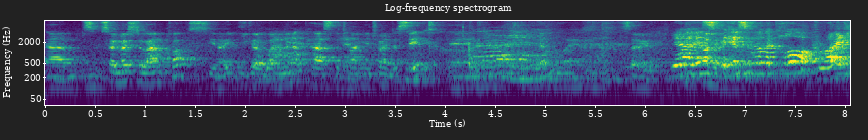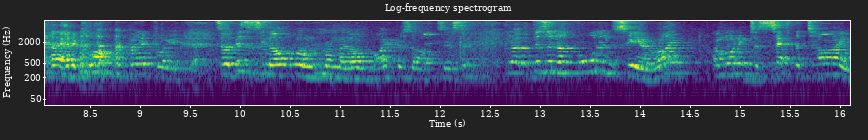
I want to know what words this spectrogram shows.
Um, so, so most alarm clocks, you know, you go one minute past the time you're trying to set, and yeah. so Yeah, here's, here's another clock, right? I had a clock prepared for you. So this is an old one from an old Microsoft system. You know, there's an affordance here, right? I'm wanting to set the time.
